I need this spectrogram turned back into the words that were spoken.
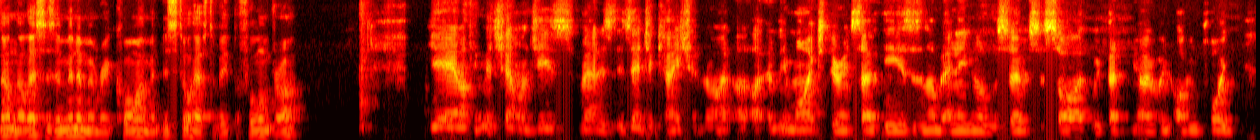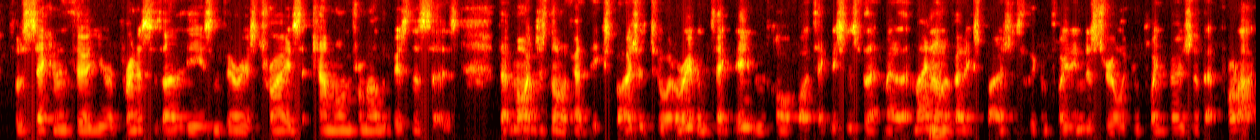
nonetheless, as a minimum requirement, it still has to be performed, right? Yeah, and I think the challenge is, Matt, is, is education, right? I, in my experience over the years, number, and even on the services side, we've had, you know, I've employed sort of second and third year apprentices over the years in various trades that come on from other businesses that might just not have had the exposure to it, or even tech, even qualified technicians for that matter that may not mm. have had exposure to the complete industry or the complete version of that product.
